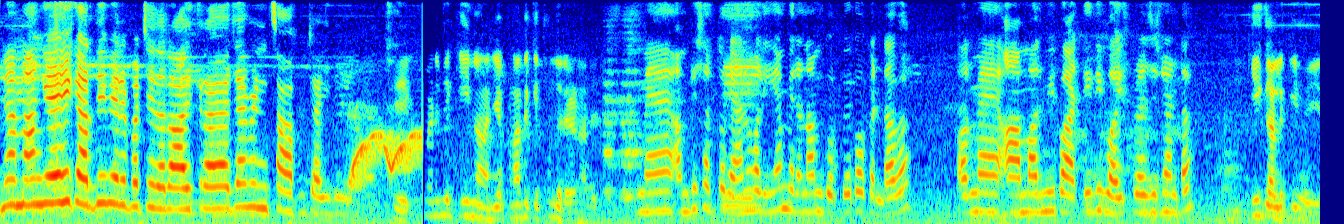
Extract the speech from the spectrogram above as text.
ਮੈਂ ਮੰਗ ਇਹੀ ਕਰਦੀ ਮੇਰੇ ਬੱਚੇ ਦਾ ਇਲਾਜ ਕਰਾਇਆ ਜਾਏ ਮੈਨੂੰ ਇਨਸਾਫ ਚਾਹੀਦੀ ਹੈ। ਠੀਕ। ਮੈਡਮ ਜੀ ਕੀ ਨਾਂ ਜੀ? ਆਪਣਾ ਤੇ ਕਿੱਥੋਂ ਦੇ ਰਹਿਣ ਵਾਲੇ ਜੀ? ਮੈਂ ਅੰਮ੍ਰਿਤਸਰ ਤੋਂ ਰਹਿਣ ਵਾਲੀ ਹਾਂ। ਮੇਰਾ ਨਾਮ ਗੁਰਪ੍ਰੀਤ ਕੌਰ ਕੰਡਾ ਵਾ ਔਰ ਮੈਂ ਆਮ ਆਦਮੀ ਪਾਰਟੀ ਦੀ ਵਾਈਸ ਪ੍ਰੈਜ਼ੀਡੈਂਟ ਹਾਂ। ਕੀ ਗੱਲ ਕੀ ਹੋਈ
